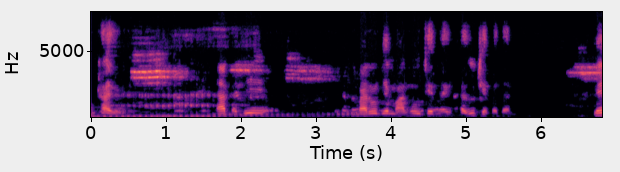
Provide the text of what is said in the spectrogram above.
ઉઠાવ્યો આ પછી મારું જે માનવું છે મેં કહ્યું છે બધાને. કે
